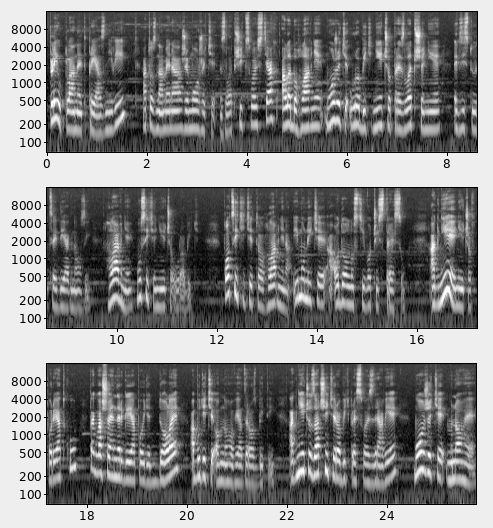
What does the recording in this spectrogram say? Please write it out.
vplyv planét priaznivý a to znamená, že môžete zlepšiť svoj vzťah alebo hlavne môžete urobiť niečo pre zlepšenie existujúcej diagnózy. Hlavne musíte niečo urobiť. Pocítite to hlavne na imunite a odolnosti voči stresu. Ak nie je niečo v poriadku, tak vaša energia pôjde dole a budete o mnoho viac rozbití. Ak niečo začnete robiť pre svoje zdravie, môžete mnohé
